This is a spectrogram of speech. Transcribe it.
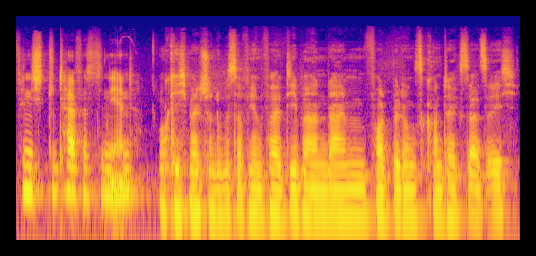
finde ich total faszinierend. Okay, ich merke schon, du bist auf jeden Fall tiefer in deinem Fortbildungskontext als ich.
